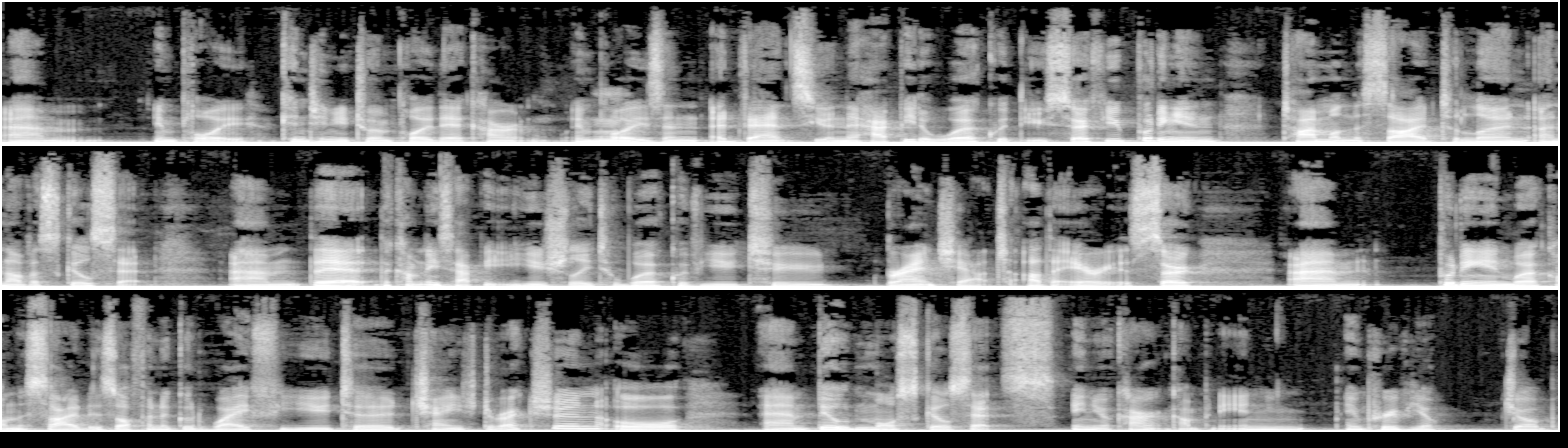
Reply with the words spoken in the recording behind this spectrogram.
um, employ, continue to employ their current employees and advance you, and they're happy to work with you. So if you're putting in time on the side to learn another skill set, um, the company's happy usually to work with you to branch out to other areas. So um, putting in work on the side is often a good way for you to change direction or um, build more skill sets in your current company and improve your job.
